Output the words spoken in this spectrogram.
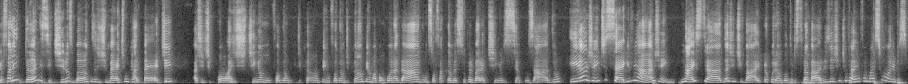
Eu falei, dane-se, tira os bancos, a gente mete um carpete a gente, a gente tinha um fogão de camping, um fogão de camping, uma bombona d'água, um sofá-cama super baratinho usado. E a gente segue viagem. Na estrada, a gente vai procurando outros trabalhos e a gente vai reformar esse ônibus.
